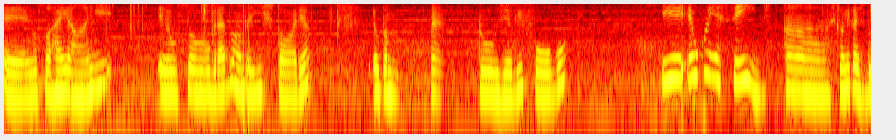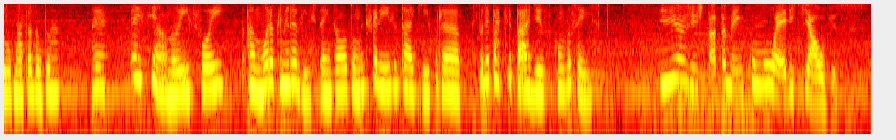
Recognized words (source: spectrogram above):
É, eu sou Rayane, eu sou graduanda em História eu também pro Gelo e Fogo. E eu conheci as crônicas do Matador do Rei esse ano e foi amor à primeira vista. Então eu tô muito feliz de estar aqui para poder participar disso com vocês. E a gente tá também com o Eric Alves.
